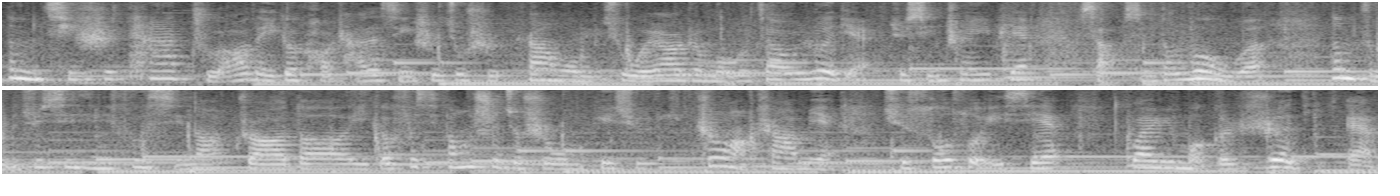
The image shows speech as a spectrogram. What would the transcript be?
那么其实它主要的一个考察的形式就是让我们去围绕着某个教育热点去形成一篇小型的论文。那么怎么去进行复习呢？主要的一个复习方式就是我们可以去知网上面去搜索一些关于某个热点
